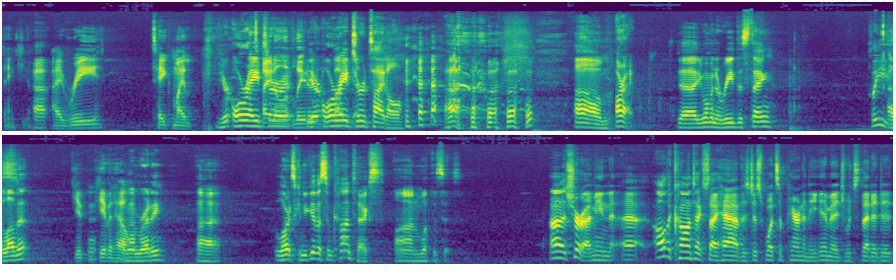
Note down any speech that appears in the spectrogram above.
thank you. Uh, I re take my Your orator, Title of leader your orator title. um, all right. Uh, you want me to read this thing? Please. I love it. give give it And hell. I'm ready. Uh, Lawrence, can you give us some context on what this is? Uh, sure. I mean, uh, all the context I have is just what's apparent in the image, which is that it is,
